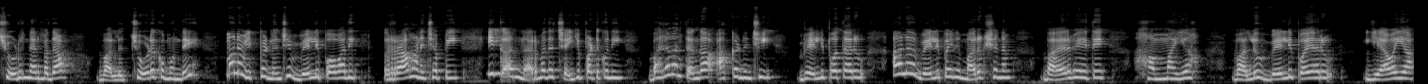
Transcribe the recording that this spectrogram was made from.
చూడు నర్మద వాళ్ళు చూడకముందే మనం ఇక్కడి నుంచి వెళ్ళిపోవాలి రా అని చెప్పి ఇక నర్మద చెయ్యి పట్టుకుని బలవంతంగా అక్కడి నుంచి వెళ్ళిపోతారు. అలా వెళ్ళిపోయిన మరుక్షణం భైరవి అయితే అమ్మయ్యా వాళ్ళు వెళ్ళిపోయారు ఏవయ్యా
